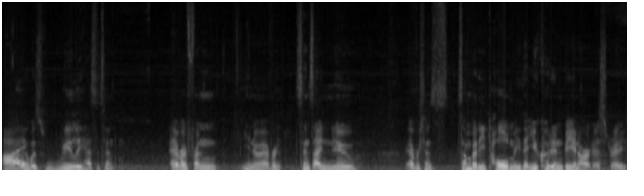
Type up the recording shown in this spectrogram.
I was really hesitant. Ever from, you know, ever since I knew, ever since somebody told me that you couldn't be an artist, right?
